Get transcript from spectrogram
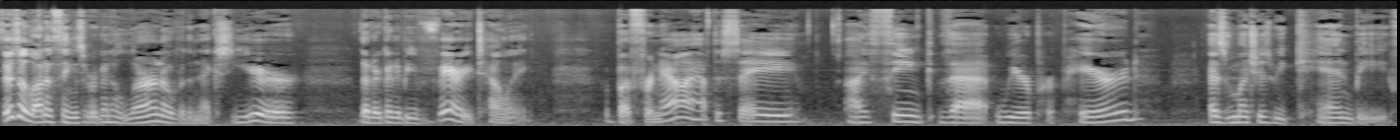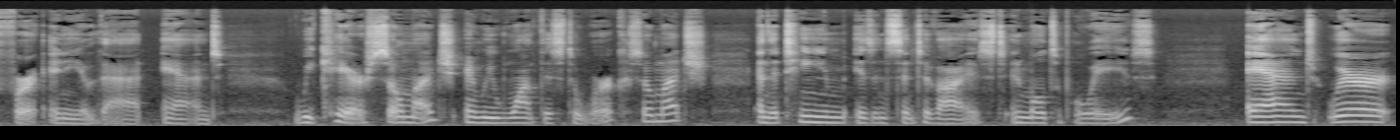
there's a lot of things we're going to learn over the next year that are going to be very telling. But for now, I have to say, I think that we're prepared as much as we can be for any of that. And we care so much and we want this to work so much. And the team is incentivized in multiple ways. And we're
